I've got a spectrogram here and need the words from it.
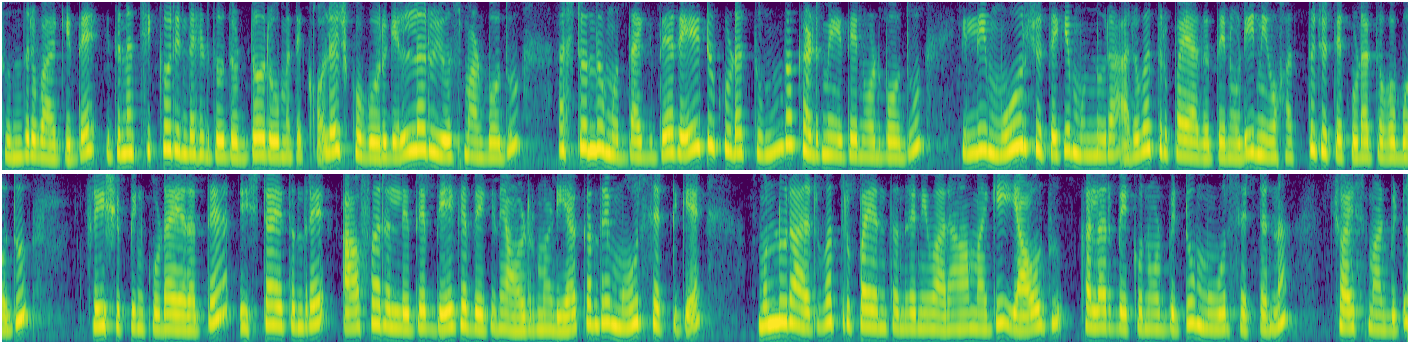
ಸುಂದರವಾಗಿದೆ. ಇದನ್ನು ಚಿಕ್ಕವರಿಂದ ಹಿಡಿದು ದೊಡ್ಡವರು ಮತ್ತು ಕಾಲೇಜ್ಗೆ ಹೋಗೋರಿಗೆ ಎಲ್ಲರೂ ಯೂಸ್ ಮಾಡ್ಬೋದು. ಅಷ್ಟೊಂದು ಮುದ್ದಾಗಿದೆ. ರೇಟು ಕೂಡ ತುಂಬ ಕಡಿಮೆ ಇದೆ ನೋಡ್ಬೋದು. ಇಲ್ಲಿ ಮೂರು ಜೊತೆಗೆ ಮುನ್ನೂರ ಅರವತ್ತು ರೂಪಾಯಿ ಆಗುತ್ತೆ ನೋಡಿ. ನೀವು ಹತ್ತು ಜೊತೆ ಕೂಡ ತೊಗೋಬೋದು. ಫ್ರೀ ಶಿಪ್ಪಿಂಗ್ ಕೂಡ ಇರುತ್ತೆ. ಇಷ್ಟ ಆಯ್ತಂದರೆ ಆಫರಲ್ಲಿದೆ ಬೇಗ ಬೇಗನೆ ಆರ್ಡ್ರ್ ಮಾಡಿ. ಯಾಕಂದರೆ ಮೂರು ಸೆಟ್ಗೆ ಮುನ್ನೂರ ಅರವತ್ತು ರೂಪಾಯಿ ಅಂತಂದರೆ ನೀವು ಆರಾಮಾಗಿ ಯಾವುದು ಕಲರ್ ಬೇಕು ನೋಡಿಬಿಟ್ಟು ಮೂರು ಸೆಟ್ಟನ್ನು ಚಾಯ್ಸ್ ಮಾಡಿಬಿಟ್ಟು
